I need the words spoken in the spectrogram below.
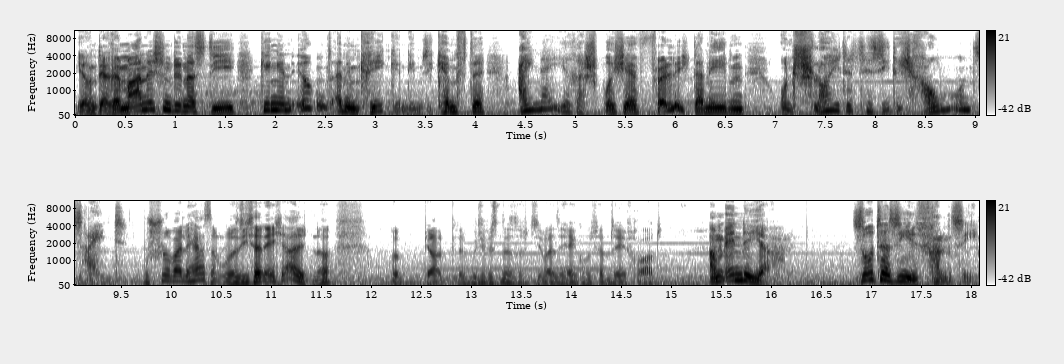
Während der remanischen Dynastie ging in irgendeinem Krieg, in dem sie kämpfte, einer ihrer Sprüche völlig daneben und schleuderte sie durch Raum und Zeit. Muss schon eine Weile her sein. Oder sie ist halt echt alt, ne? Äh, Ja, gut, wir wissen, dass auf die Weise herkommt, wir haben sie gefragt. Am Ende ja. Sotasil fand sie.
